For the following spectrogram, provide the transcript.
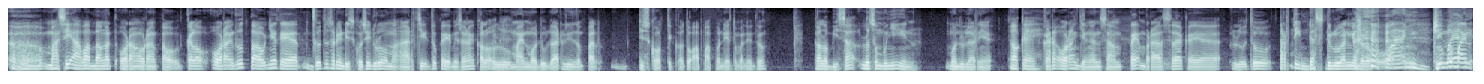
eh, masih awam banget orang-orang tahu. Kalau orang itu taunya kayak gue tuh sering diskusi dulu sama Archie itu kayak misalnya kalau lu main modular di tempat diskotik atau apa pun di tempat itu, kalau bisa lu sembunyiin modularnya. Oke. Karena orang jangan sampai merasa kayak lu tuh tertindas duluan gitu loh. Anjing lu main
